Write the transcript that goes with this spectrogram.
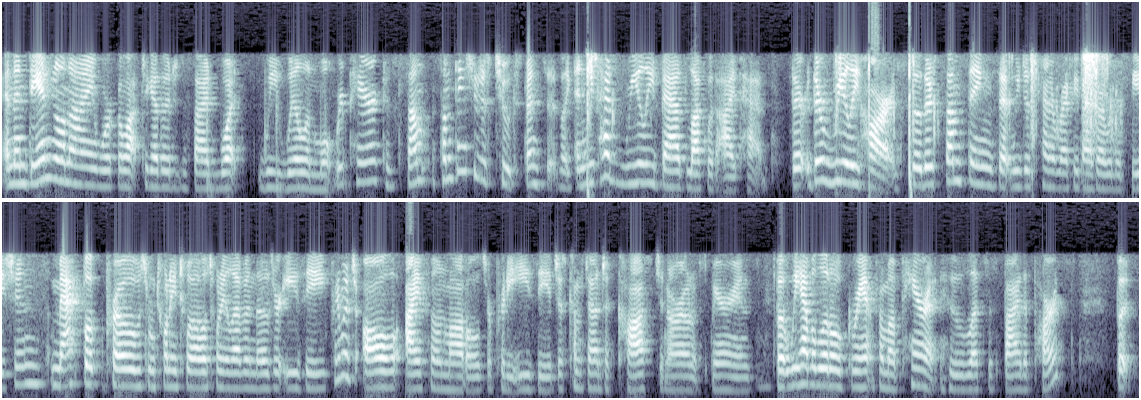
And then Daniel and I work a lot together to decide what we will and won't repair because some some things are just too expensive. Like, and we've had really bad luck with iPads. They're they're really hard. So there's some things that we just kind of recognize our limitations. MacBook Pros from 2012, 2011, those are easy. Pretty much all iPhone models are pretty easy. It just comes down to cost and our own experience. But we have a little grant from a parent who lets us buy the parts but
